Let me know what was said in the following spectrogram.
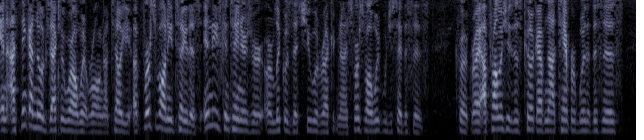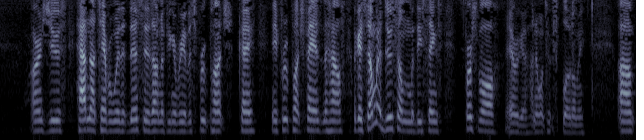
and I think I know exactly where I went wrong. I'll tell you. Uh, first of all, I need to tell you this. In these containers are, are, liquids that you would recognize. First of all, what would you say this is? Coke, right? I promise you this is Coke. I have not tampered with it. This is orange juice. Have not tampered with it. This is, I don't know if you can read it, it's fruit punch. Okay? Any fruit punch fans in the house? Okay, so I'm going to do something with these things. First of all, there we go. I don't want to explode on me. Um,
